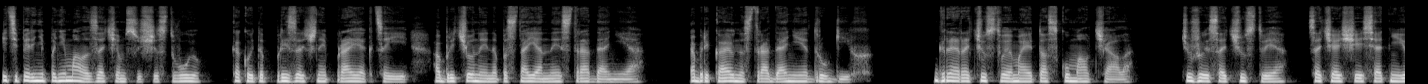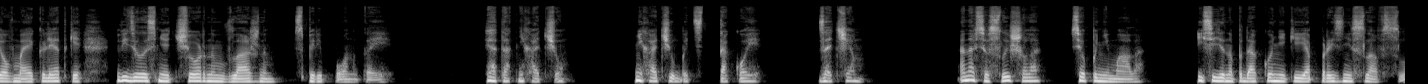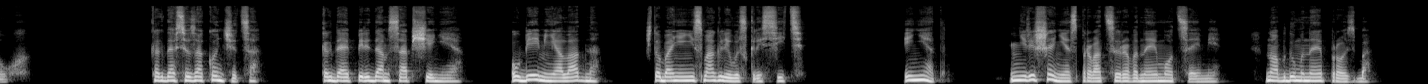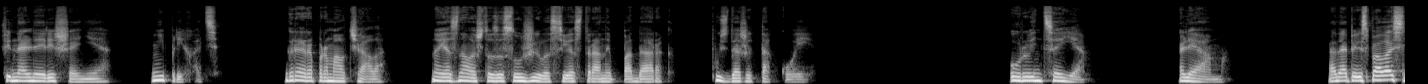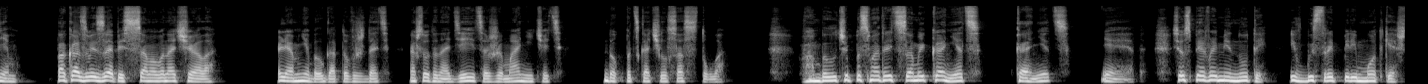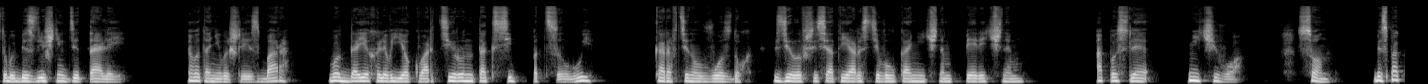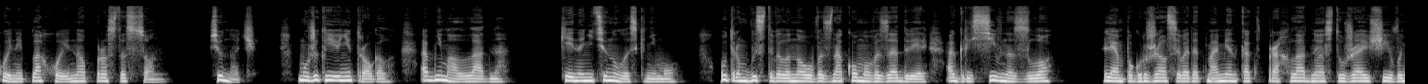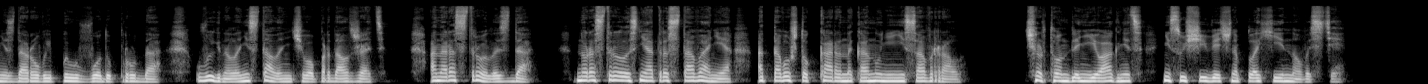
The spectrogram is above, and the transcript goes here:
И теперь не понимала, зачем существую, какой-то призрачной проекцией, обреченной на постоянные страдания. Обрекаю на страдания других. Грера, чувствуя мою тоску, молчала. Чужое сочувствие, сочащееся от нее в моей клетке, виделось мне черным, влажным, с перепонкой. Я так не хочу. Не хочу быть такой. Зачем? Она все слышала все понимала. И, сидя на подоконнике, я произнесла вслух. «Когда все закончится, когда я передам сообщение, убей меня, ладно? Чтобы они не смогли воскресить». И нет, не решение, спровоцированное эмоциями, но обдуманная просьба, финальное решение, не прихоть. Грера промолчала, но я знала, что заслужила с ее стороны подарок, пусть даже такой. Уровень ЦЕ. Лиам. Она переспала с ним? Показывай запись с самого начала». Лям не был готов ждать, на что-то надеяться, жеманничать. Док подскочил со стула. «Вам бы лучше посмотреть самый конец. Конец? Нет, все с первой минуты и в быстрой перемотке, чтобы без лишних деталей». Вот они вышли из бара, вот доехали в ее квартиру на такси поцелуй. Кара втянул воздух, сделавшись от ярости вулканичным, перечным. А после — ничего. Сон. Беспокойный, плохой, но просто сон. Всю ночь. Мужик ее не трогал. Обнимал, ладно. Кейна не тянулась к нему. Утром выставила нового знакомого за дверь. Агрессивно, зло. Лям погружался в этот момент, как в прохладную, остужающую его нездоровый пыл в воду пруда. Выгнала, не стала ничего продолжать. Она расстроилась, да. Но расстроилась не от расставания, от того, что Кара накануне не соврал. Черт, он для нее агнец, несущий вечно плохие новости.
